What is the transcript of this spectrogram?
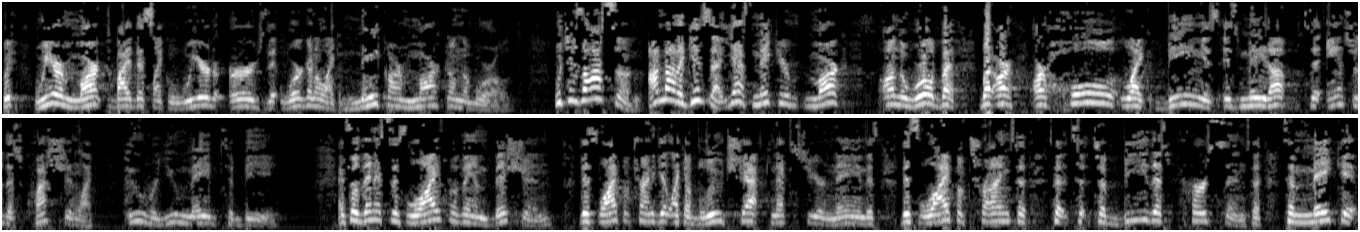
we, we are marked by this like weird urge that we're going to like make our mark on the world, which is awesome. I'm not against that. Yes, make your mark on the world, but but our our whole like being is is made up to answer this question like who were you made to be? And so then it's this life of ambition, this life of trying to get like a blue check next to your name, this this life of trying to to, to, to be this person, to, to make it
